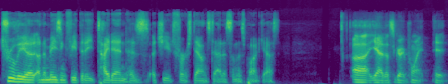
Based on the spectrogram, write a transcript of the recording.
truly a, an amazing feat that a tight end has achieved first down status on this podcast. Uh, yeah, that's a great point. It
